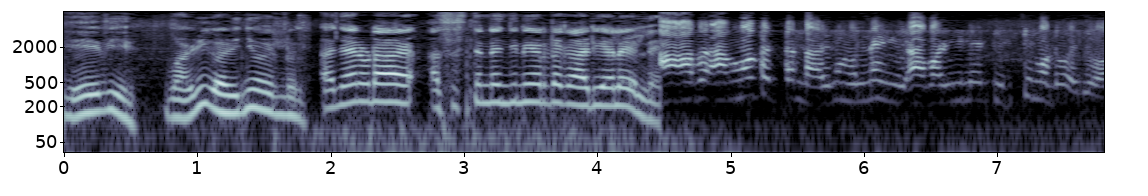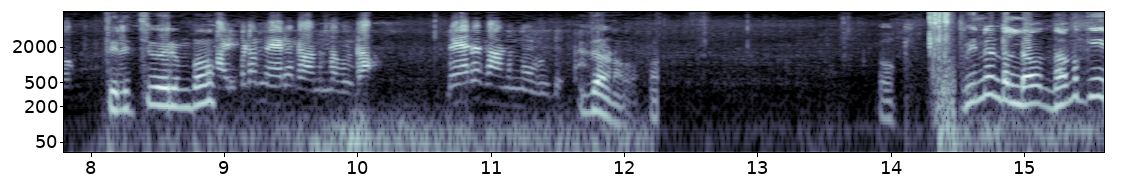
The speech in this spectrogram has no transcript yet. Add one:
ദേവി വഴി കഴിഞ്ഞു ആ, ഞാനിവിടെ അസിസ്റ്റന്റ് എഞ്ചിനീയറുടെ കാര്യാലയല്ലേ? അങ്ങോട്ട് വഴിയിലേക്ക് തിരിച്ചിങ്ങോട്ട് വരുവോ? തിരിച്ചു വരുമ്പോ ഇവിടെ നേരെ കാണുന്ന വീടാ. നേരെ കാണുന്ന വീട്. ഇതാണോ? ഓക്കെ. പിന്നുണ്ടല്ലോ നമുക്ക് ഈ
